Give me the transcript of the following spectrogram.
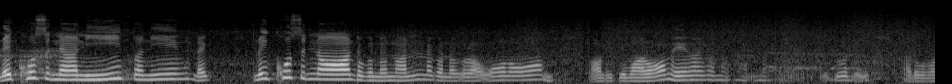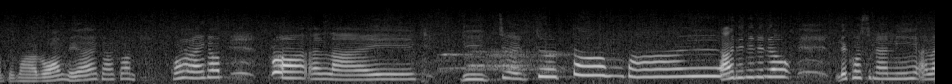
ในโฆษณานี้ตอนนี้ในในโฆษณาตรงนั้นแล้วก็เราร้องเราจะมาร้องเพลงอะไรกันนะครับดูดูเราจะมาร้องเพลงอะไรกันก่อนเพราะอะไรครับเพราะอะไรดีใจจะต้องไปอะเดี๋ยวเดี๋ยวในโฆษณานี้อะไร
